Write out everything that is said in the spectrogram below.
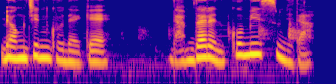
명진군에게 남다른 꿈이 있습니다.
